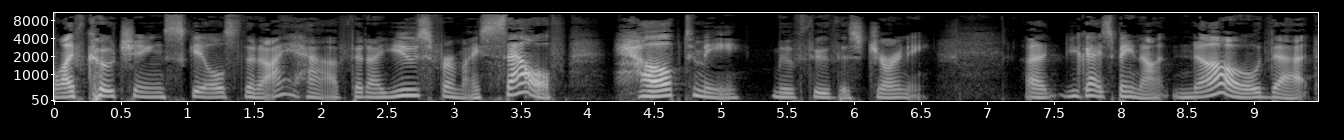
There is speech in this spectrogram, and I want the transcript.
life coaching skills that I have that I use for myself helped me move through this journey. Uh, you guys may not know that.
